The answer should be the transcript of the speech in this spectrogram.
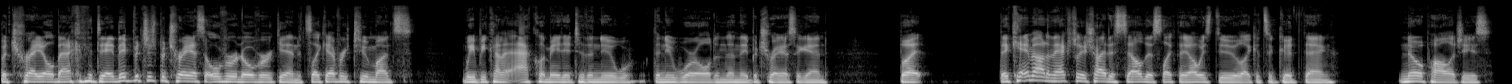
betrayal back in the day? They just betray us over and over again. It's like every 2 months we become acclimated to the new the new world and then they betray us again. But they came out and they actually tried to sell this like they always do, like it's a good thing. No apologies.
